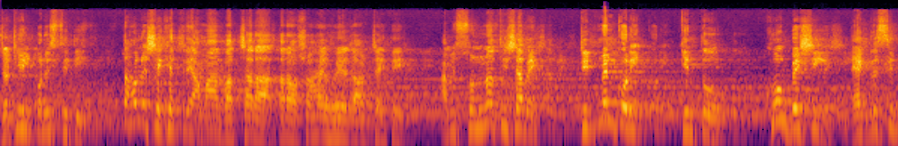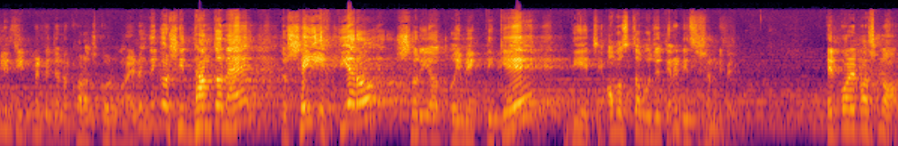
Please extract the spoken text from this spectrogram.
জটিল পরিস্থিতি, তাহলে সেক্ষেত্রে আমার বাচ্চারা তারা অসহায় হয়ে যাওয়ার চাইতে আমি সুন্নত হিসাবে ট্রিটমেন্ট করি, কিন্তু খুব বেশি অ্যাগ্রেসিভলি ট্রিটমেন্টের জন্য খরচ করব না। এটা যদি কেউ সিদ্ধান্ত নেয়, তো সেই এখতিয়ারও শরীয়ত ওই ব্যক্তিকে দিয়েছে। অবস্থা বুঝে তিনি ডিসিশন নেবেন। এরপরে প্রশ্ন,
